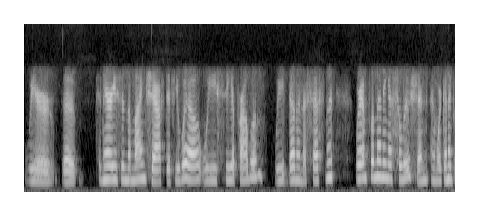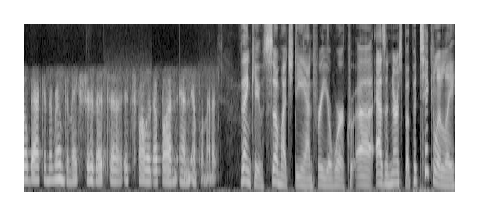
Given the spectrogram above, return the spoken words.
we're the canaries in the mine shaft, if you will. We see a problem, we've done an assessment, we're implementing a solution, and we're going to go back in the room to make sure that uh, it's followed up on and implemented. Thank you so much, Deanne, for your work uh, as a nurse, but particularly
